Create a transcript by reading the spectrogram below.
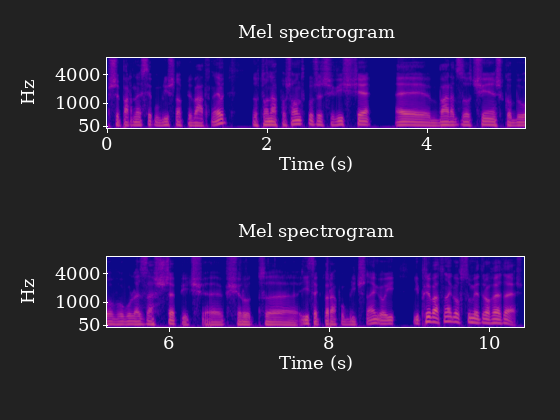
przy partnerstwie publiczno-prywatnym, no to na początku rzeczywiście bardzo ciężko było w ogóle zaszczepić wśród i sektora publicznego, i, i prywatnego w sumie trochę też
